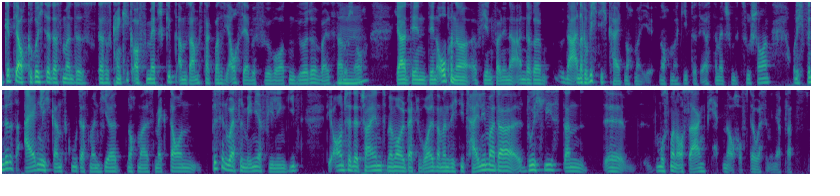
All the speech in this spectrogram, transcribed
gibt ja auch Gerüchte, dass man das, dass es kein Kickoff-Match gibt am Samstag, was ich auch sehr befürworten würde, weil es dadurch mhm. auch ja den, den Opener auf jeden Fall in eine andere, eine andere Wichtigkeit nochmal noch mal gibt, das erste Match mit Zuschauern. Und ich finde das eigentlich ganz gut, dass man hier nochmal SmackDown ein bisschen WrestleMania-Feeling gibt. Die Entre the Giant Memorial Battle Royale, wenn man sich die Teilnehmer da durchliest, dann äh, muss man auch sagen, die hätten auch auf der WrestleMania Platz,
